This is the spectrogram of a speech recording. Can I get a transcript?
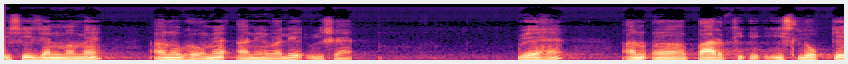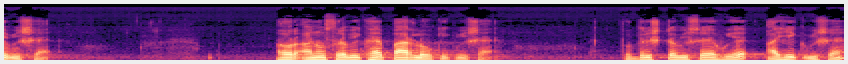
इसी जन्म में अनुभव में आने वाले विषय वे हैं। पार्थि, इस लोक के विषय और अनुश्रविक है पारलौकिक विषय। तो दृष्ट विषय हुए आहिक विषय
